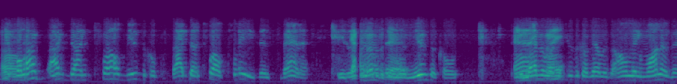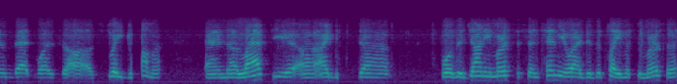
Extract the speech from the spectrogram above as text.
Yeah, Um, well, I've I've done 12 musical. I've done 12 plays in Savannah. I remember of them were that. musicals. Eleven right. were musicals. There was only one of them that was uh, straight drama. And uh, last year uh, I did uh, for the Johnny Mercer Centennial. I did the play Mr. Mercer,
